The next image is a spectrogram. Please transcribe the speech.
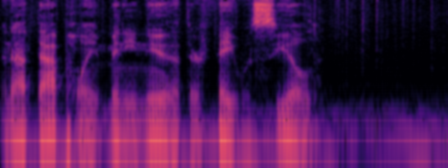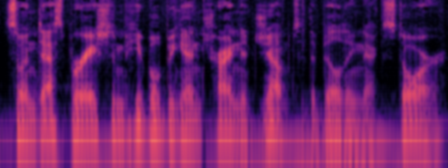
And at that point, many knew that their fate was sealed. So, in desperation, people began trying to jump to the building next door,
